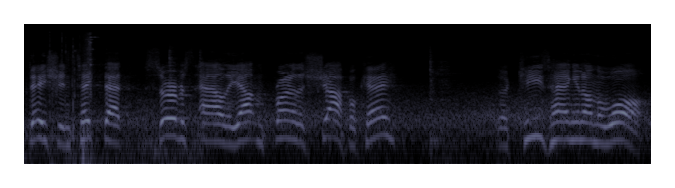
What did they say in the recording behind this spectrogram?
station, take that service alley out in front of the shop, okay? The key's hanging on the wall.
